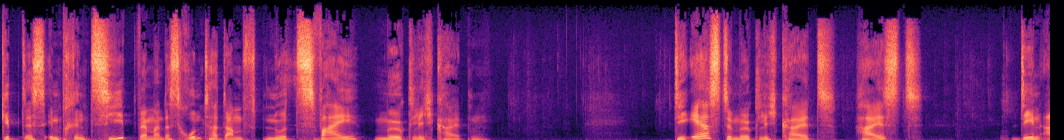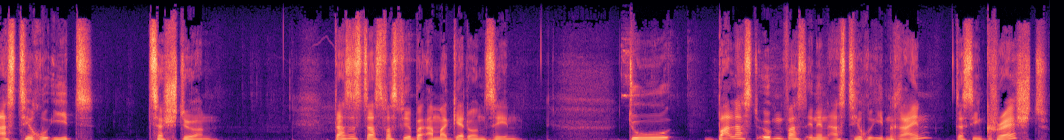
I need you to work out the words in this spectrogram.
gibt es im Prinzip, wenn man das runterdampft, nur zwei Möglichkeiten. Die erste Möglichkeit heißt, den Asteroid zerstören. Das ist das, was wir bei Armageddon sehen. Du ballerst irgendwas in den Asteroiden rein, das ihn crasht,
